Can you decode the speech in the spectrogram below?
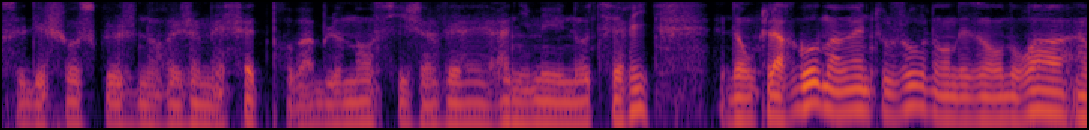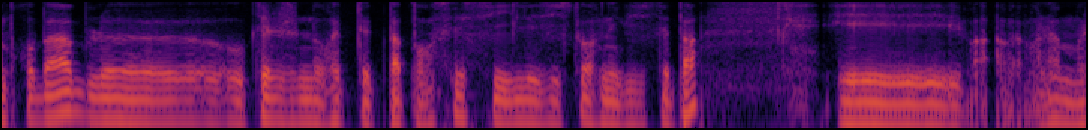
c'est des choses que je n'aurais jamais faites probablement si j'avais animé une autre série. Donc l'argot m'amène toujours dans des endroits improbables auxquels je n'aurais peut-être pas pensé si les histoires n'existaient pas. Et bah, voilà, moi,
